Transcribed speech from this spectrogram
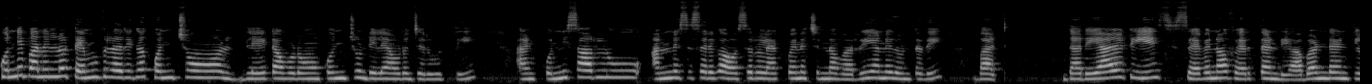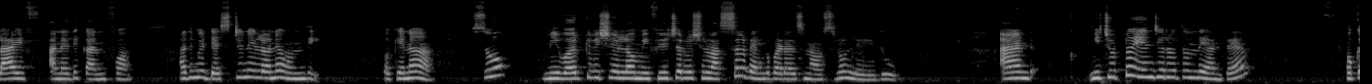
కొన్ని పనుల్లో టెంపరీగా కొంచెం లేట్ అవ్వడం కొంచెం డిలే అవ్వడం జరుగుద్ది. అండ్ కొన్నిసార్లు అన్నెసెసరీగా అవసరం లేకపోయినా చిన్న వర్రీ అనేది ఉంటుంది. But the reality is seven of earth అండి అబండెంట్ లైఫ్ అనేది కన్ఫర్మ్ అది మీ డెస్టినీలోనే ఉంది. ఓకేనా? సో మీ వర్క్ విషయంలో మీ ఫ్యూచర్ విషయంలో అస్సలు బెంగపడాల్సిన అవసరం లేదు. అండ్ మీ చుట్టూ ఏం జరుగుతుంది అంటే ఒక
